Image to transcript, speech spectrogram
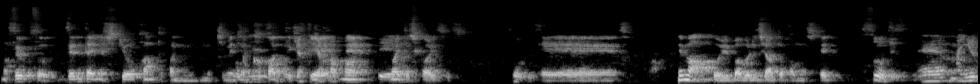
まあ、それこそ全体の市況感とかにめちゃめちゃかかってきて、ね毎年変わりそうです。そうですね。えー。で、まあ、こういうバブルチャートとかもして、そうですね。まあ、言っ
